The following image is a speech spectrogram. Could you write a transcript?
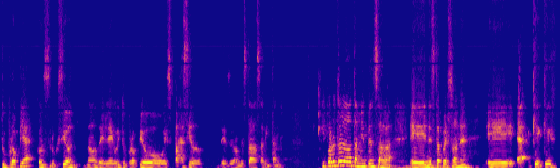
tu propia construcción, ¿no? Del ego y tu propio espacio desde donde estabas habitando. Y por otro lado, también pensaba eh, en esta persona eh, que, que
